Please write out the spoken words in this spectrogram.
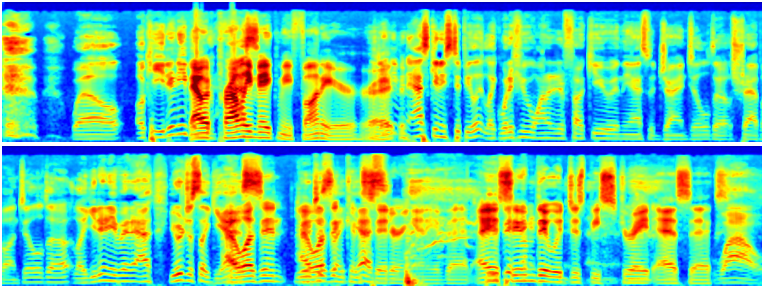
yeah. Well, okay, you didn't even. That would probably ask, make me funnier, right? You didn't even ask any stipulate. Like, what if you wanted to fuck you in the ass with giant dildo, strap-on dildo? Like, you didn't even ask. You were just like, yes. I wasn't. I wasn't like, yes. considering any of that. I assumed it would just be straight ass sex. Wow.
